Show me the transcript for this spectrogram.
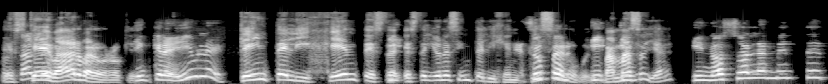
Es que bárbaro, Rocky. Increíble. Qué inteligente está. este guion es inteligentísimo, Va más allá. Y no solamente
